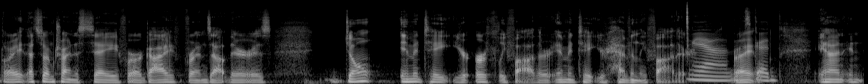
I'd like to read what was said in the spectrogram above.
right? That's what I'm trying to say for our guy friends out there is don't imitate your earthly father, imitate your heavenly father. Yeah, that's right? good. And, and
